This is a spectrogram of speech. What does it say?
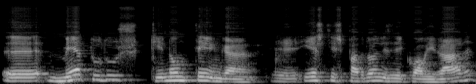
Eh, métodos que não tenham eh, estes padrões de qualidade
